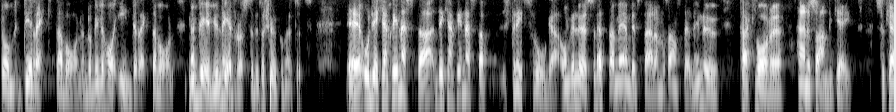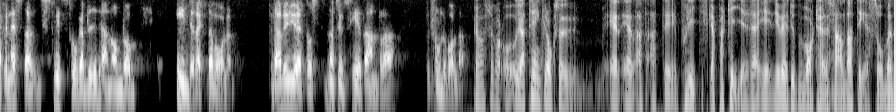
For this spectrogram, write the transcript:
de direkta valen. De ville ha indirekta val, men blev ju nedröstade av kyrkomötet. Eh, och det kanske, är nästa, det kanske är nästa stridsfråga. Om vi löser detta med ämbetsbärarnas anställning nu tack vare Härnösand Gate, så kanske nästa stridsfråga blir den om de indirekta valen. För det hade ju gett oss naturligtvis helt andra förtroendevalda. Ja, såklart. Och jag tänker också eh, eh, att, att det är politiska partier, det är väldigt uppenbart här i Härnösand att det är så, men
